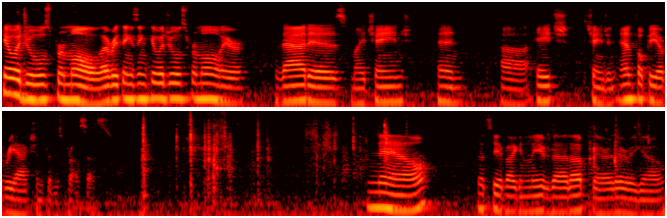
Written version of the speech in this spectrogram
Kilojoules per mole. Everything's in kilojoules per mole here. That is my change in uh, H, change in enthalpy of reaction for this process. Now, let's see if I can leave that up there. There we go.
